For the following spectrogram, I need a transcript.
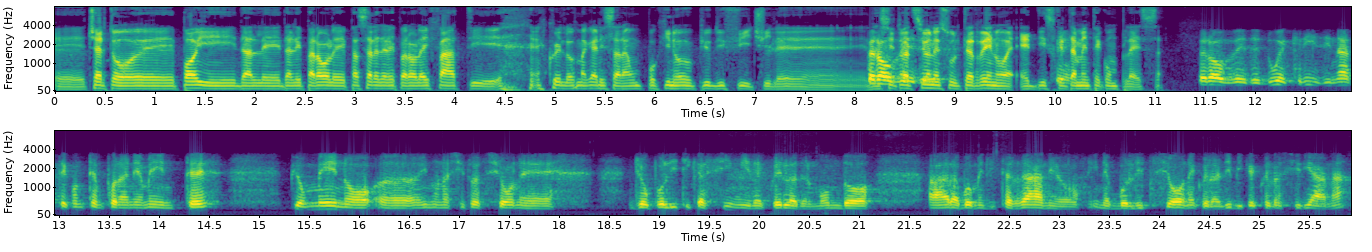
Eh, certo, eh, poi dalle, dalle parole, passare dalle parole ai fatti, quello magari sarà un pochino più difficile. Però La situazione vede, sul terreno è, è discretamente sì. complessa. Però vede due crisi nate contemporaneamente, più o meno eh, in una situazione geopolitica simile a quella del mondo arabo-mediterraneo in ebollizione, quella libica e quella siriana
